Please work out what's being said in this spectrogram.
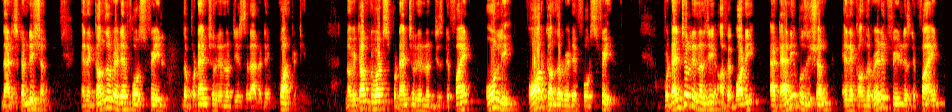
that is condition. In a conservative force field, the potential energy is a relative quantity. Now we come towards potential energy is defined only for conservative force field. Potential energy of a body at any position in a conservative field is defined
